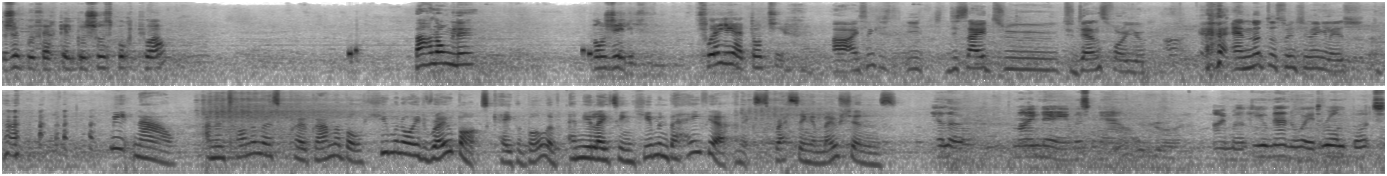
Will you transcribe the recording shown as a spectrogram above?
Je peux faire quelque chose pour toi? Parle anglais. Angélique, soyez attentif. Uh, I think he decided to, to dance for you and not to switch in English. Meet Nao, an autonomous programmable humanoid robot capable of emulating human behavior and expressing emotions. Hello, my name is Nao. I'm a humanoid robot,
